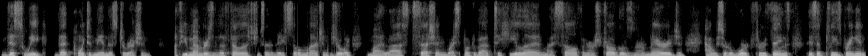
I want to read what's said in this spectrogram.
this week that pointed me in this direction a few members of the fellowship said they so much enjoyed my last session where I spoke about Tehila and myself and our struggles and our marriage and how we sort of work through things. They said, please bring in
